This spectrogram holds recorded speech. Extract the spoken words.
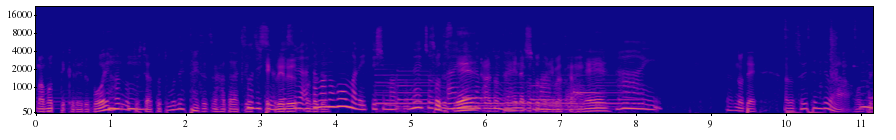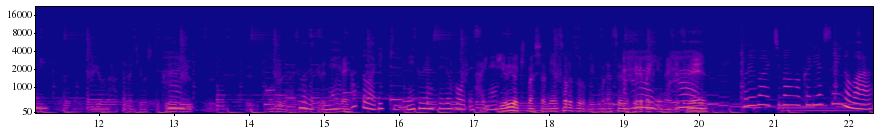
守ってくれる防衛反応としてはとてもね大切な働きをしてくれる、ね、頭の方まで行ってしまうとねちょっと大変なことになってしまうので、ね、大変なことになりますからね。はい。なのであのそういう点では本当に、あの重要な働きをしてくれる、はい、ものではありますけれどもね、ね、あとは力巡らせる方ですね、はい、いよいよ来ましたね。そろそろ巡らせなければいけないですね、これは一番わかりやすいのは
